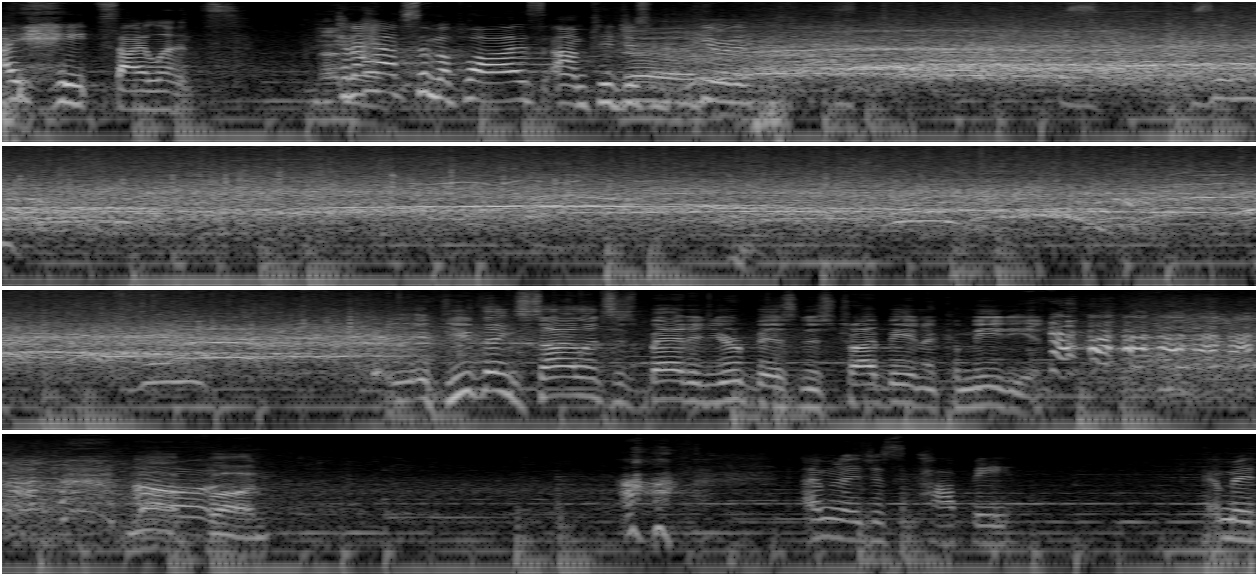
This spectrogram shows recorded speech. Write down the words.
I hate silence. Can I have some applause um, to just Yeah. give it a. If you think silence is bad in your business, try being a comedian. Not oh. fun. I'm gonna just copy. I'm gonna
